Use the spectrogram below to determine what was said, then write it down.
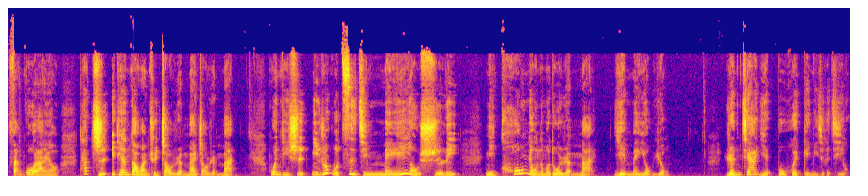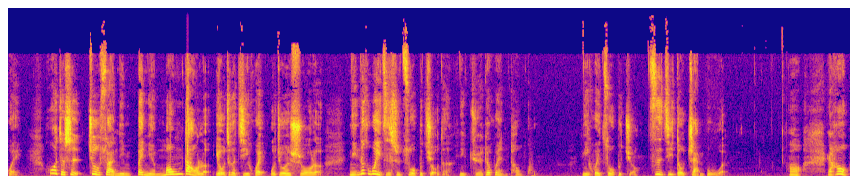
反过来哦，他只一天到晚去找人脉，找人脉。问题是，你如果自己没有实力，你空有那么多人脉也没有用，人家也不会给你这个机会。或者是，就算你被你蒙到了有这个机会，我就会说了，你那个位置是坐不久的，你绝对会很痛苦，你会坐不久，自己都站不稳哦。然后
